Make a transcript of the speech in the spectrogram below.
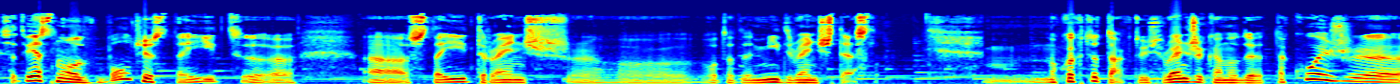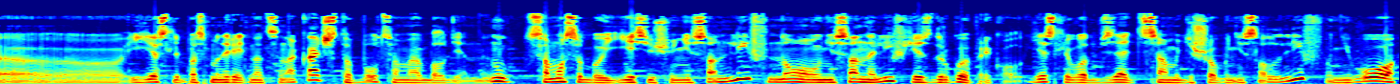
Соответственно, вот в Bolt'е стоит, э, стоит range, вот это mid-range Tesla. Ну, как-то так. То есть range ик оно дает такой же. Э, если посмотреть на цена-качество, Bolt самый обалденный. Ну, само собой, есть еще Nissan Leaf, но у Nissan Leaf есть другой прикол. Если вот взять самый дешевый Nissan Leaf, у него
